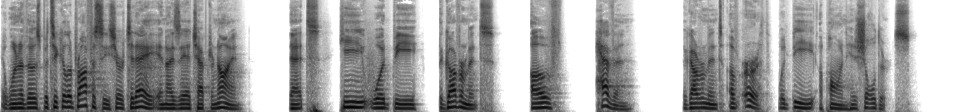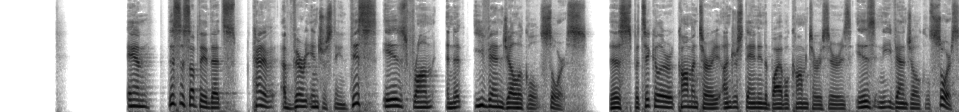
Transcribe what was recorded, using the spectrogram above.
one of those particular prophecies here today in Isaiah chapter 9 that he would be the government of heaven, the government of earth would be upon his shoulders. And this is something that's kind of a very interesting. This is from an evangelical source. This particular commentary, Understanding the Bible Commentary Series, is an evangelical source.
